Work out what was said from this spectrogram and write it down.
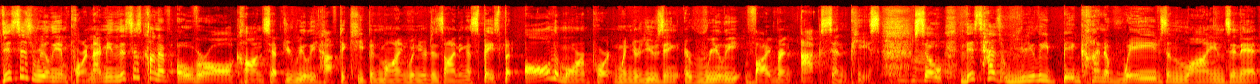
This is really important. I mean, this is kind of overall concept you really have to keep in mind when you're designing a space, but all the more important when you're using a really vibrant accent piece. Mm -hmm. So this has really big kind of waves and lines in it.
